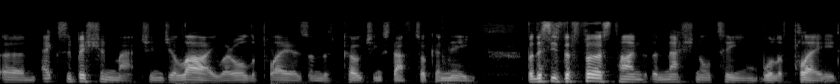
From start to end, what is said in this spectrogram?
um, exhibition match in July where all the players and the coaching staff took a knee, but this is the first time that the national team will have played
